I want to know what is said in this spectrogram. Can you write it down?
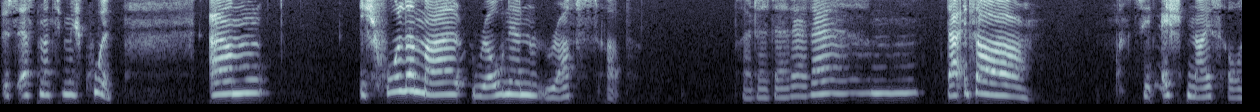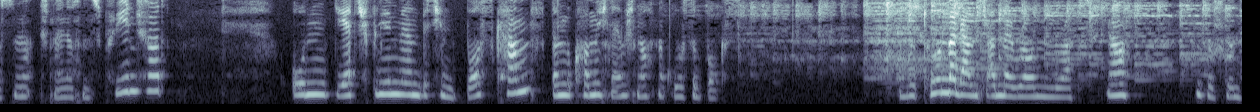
ist erstmal ziemlich cool. Ähm, ich hole mal Ronan Ruffs ab. Da, da, ist er. Sieht echt nice aus. Ne? Schnell noch ein Screenshot. Und jetzt spielen wir ein bisschen Bosskampf. Dann bekomme ich nämlich noch eine große Box. Also tun wir gar nicht an bei Ronan Ruffs. Ja, nicht so schlimm.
